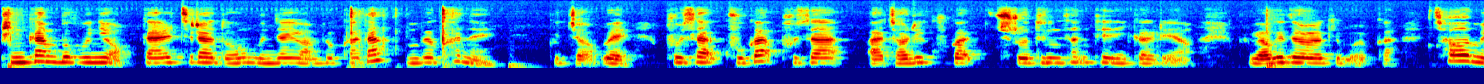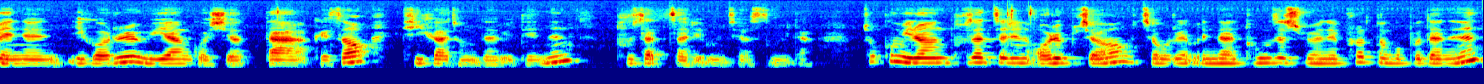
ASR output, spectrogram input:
빈칸 부분이 없다 할지라도 문장이 완벽하다? 완벽하네. 그죠? 왜? 부사, 구가, 부사, 아, 절이 구가 줄어든 상태니까 그래요. 그럼 여기 들어갈 게 뭘까? 처음에는 이거를 위한 것이었다. 그래서 D가 정답이 되는 부사짜리 문제였습니다. 조금 이런 부사짜리는 어렵죠. 그쵸? 우리가 맨날 동사 주변에 풀었던 것보다는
